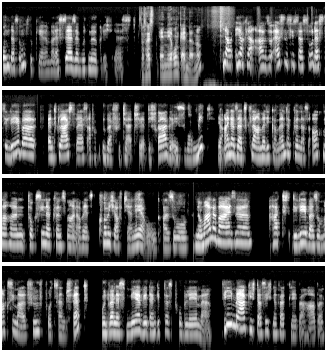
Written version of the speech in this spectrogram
um das umzukehren, weil es sehr, sehr gut möglich ist. Das heißt, Ernährung ändern, ne? Ja, ja klar. Also erstens ist das so, dass die Leber entgleist, weil es einfach überfüttert wird. Die Frage ist, womit? Ja, einerseits klar, Medikamente können das auch machen, Toxine können es machen, aber jetzt komme ich auf die Ernährung. Also normalerweise hat die Leber so maximal 5% Fett. Und wenn es mehr wird, dann gibt es Probleme. Wie merke ich, dass ich eine Fettleber habe?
